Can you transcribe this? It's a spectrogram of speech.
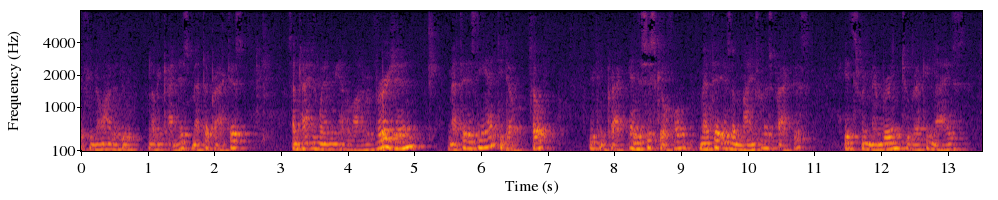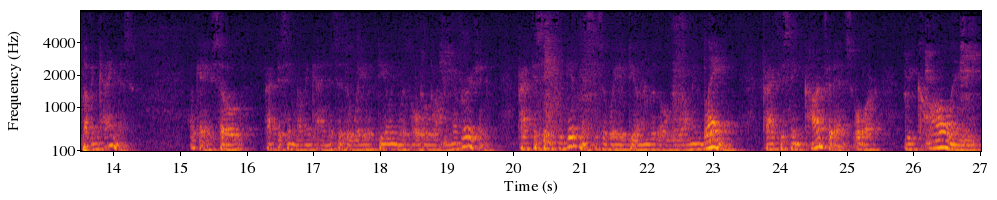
if you know how to do loving kindness, metta practice, sometimes when we have a lot of aversion, metta is the antidote. So you can practice, and this is skillful. Metta is a mindfulness practice, It's remembering to recognize loving kindness. Okay, so practicing loving kindness is a way of dealing with overwhelming aversion. Practicing forgiveness is a way of dealing with overwhelming blame. Practicing confidence or recalling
